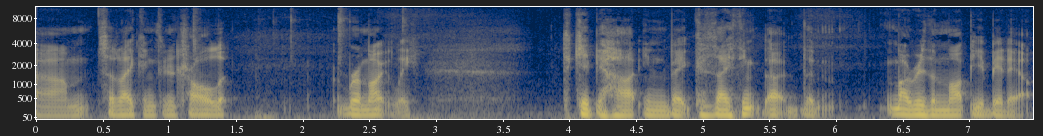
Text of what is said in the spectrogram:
um, so they can control it remotely to keep your heart in beat because they think that the, my rhythm might be a bit out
